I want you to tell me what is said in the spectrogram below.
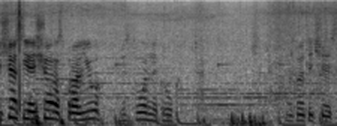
И сейчас я еще раз пролью приствольный круг вот в этой части.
